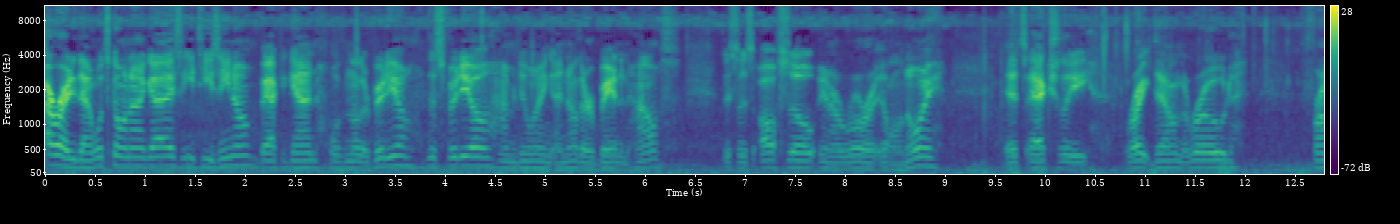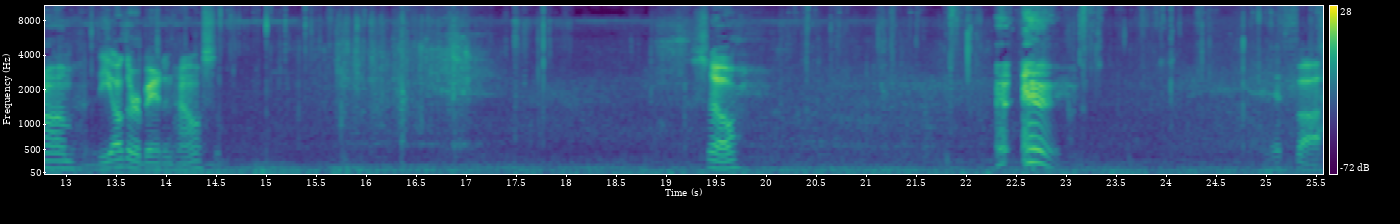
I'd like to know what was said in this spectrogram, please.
Alrighty then, what's going on guys? ET Zeno back again with another video. This video, I'm doing another abandoned house. This is also in Aurora, Illinois. It's actually right down the road from the other abandoned house. So, if uh,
